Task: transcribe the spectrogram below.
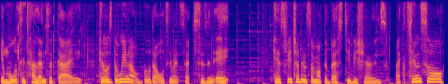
a multi-talented guy. He was the winner of Gulder Ultimate Search Season 8 he is featured in some of the best TV shows like Tinsel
